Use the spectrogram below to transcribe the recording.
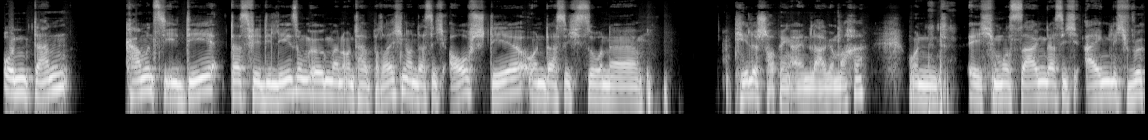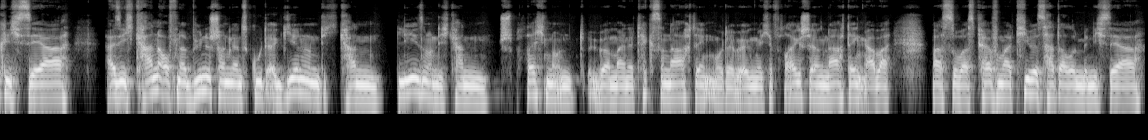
Und dann kam uns die Idee, dass wir die Lesung irgendwann unterbrechen und dass ich aufstehe und dass ich so eine Teleshopping-Einlage mache. Und ich muss sagen, dass ich eigentlich wirklich sehr, also ich kann auf einer Bühne schon ganz gut agieren und ich kann lesen und ich kann sprechen und über meine Texte nachdenken oder über irgendwelche Fragestellungen nachdenken, aber was sowas Performatives hat, darin bin ich sehr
